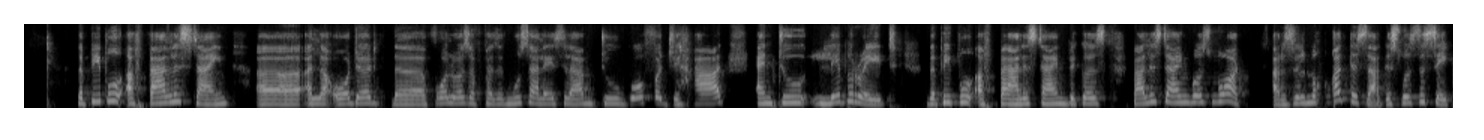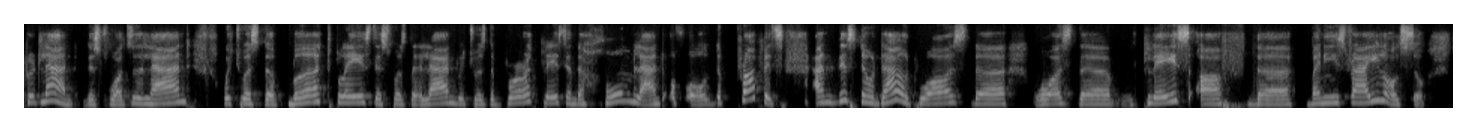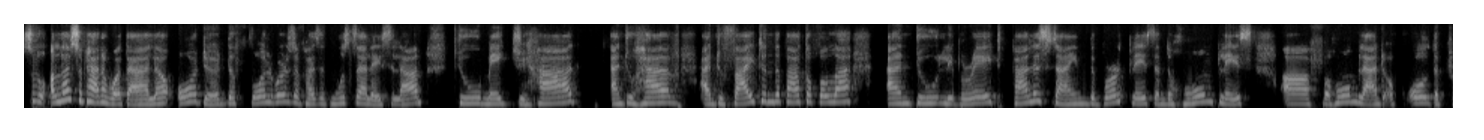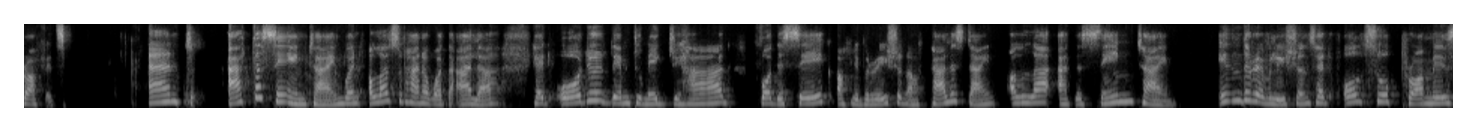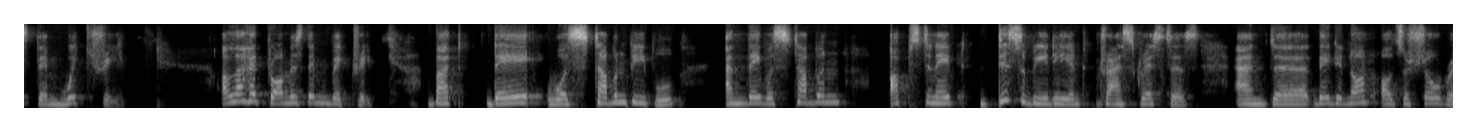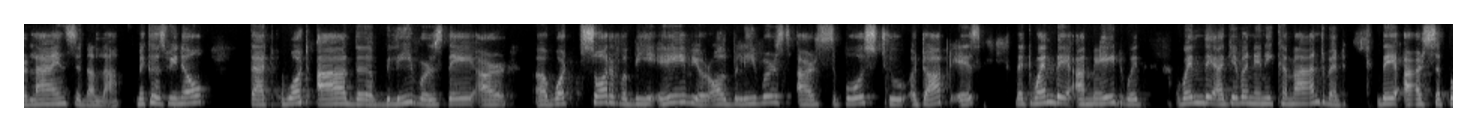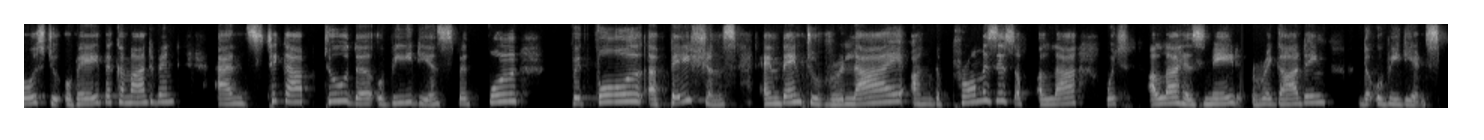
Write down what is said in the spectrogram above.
The people of Palestine, uh, Allah ordered the followers of Hazrat Musa salam to go for jihad and to liberate the people of Palestine because Palestine was what? Arzul Muqaddasa. This was the sacred land. This was the land which was the birthplace. This was the land which was the birthplace and the homeland of all the prophets. And this, no doubt, was the was the place of the Bani Israel also. So Allah subhanahu wa ta'ala ordered the followers of Hazrat Musa to make jihad and to have and to fight in the path of Allah and to liberate Palestine, the birthplace and the home place of the homeland of all the prophets. And at the same time, when Allah subhanahu wa ta'ala had ordered them to make jihad for the sake of liberation of Palestine, Allah at the same time in the revelations had also promised them victory. Allah had promised them victory, but they were stubborn people and they were stubborn, obstinate, disobedient transgressors. And uh, they did not also show reliance in Allah because we know that what are the believers, they are uh, what sort of a behavior all believers are supposed to adopt is that when they are made with when they are given any commandment, they are supposed to obey the commandment and stick up to the obedience with full with full uh, patience and then to rely on the promises of Allah, which Allah has made regarding the obedience.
